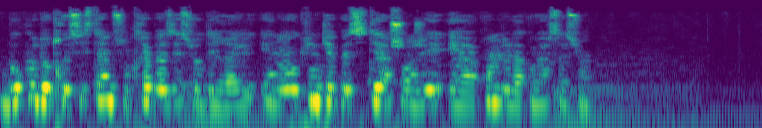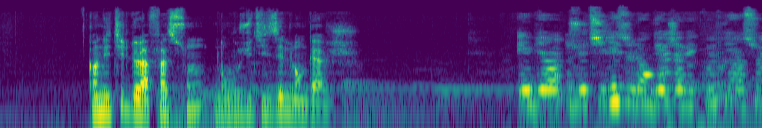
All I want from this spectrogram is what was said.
Beaucoup d'autres systèmes sont très basés sur des règles et n'ont aucune capacité à changer et à apprendre de la conversation. Qu'en est-il de la façon dont vous utilisez le langage? Eh bien, j'utilise le langage avec compréhension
